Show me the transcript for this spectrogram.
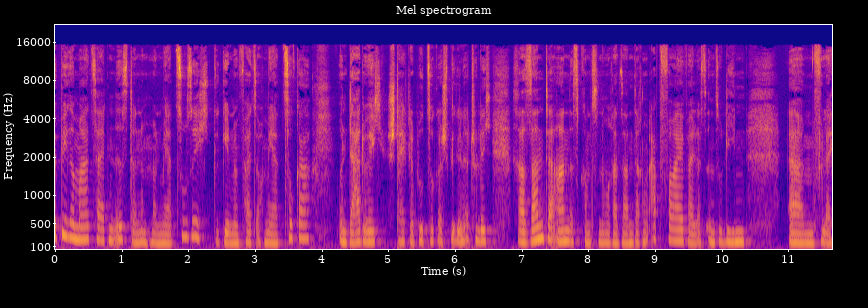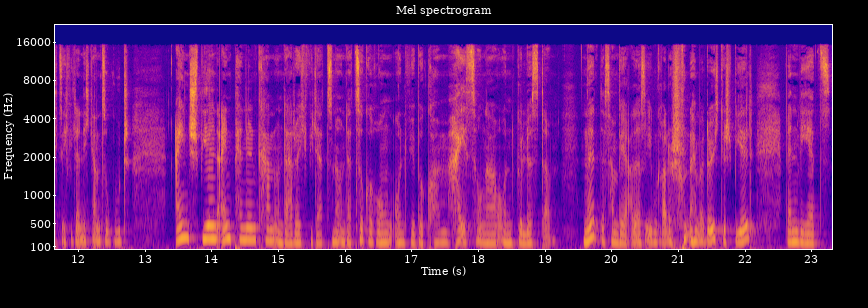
üppige Mahlzeiten isst, dann nimmt man mehr zu sich, gegebenenfalls auch mehr Zucker und dadurch steigt der Blutzuckerspiegel natürlich rasanter an. Es kommt zu einem rasanteren Abfall, weil das Insulin ähm, vielleicht sich wieder nicht ganz so gut einspielen, einpendeln kann und dadurch wieder zu einer Unterzuckerung und wir bekommen Heißhunger und Gelüste. Ne? Das haben wir ja alles eben gerade schon einmal durchgespielt. Wenn wir jetzt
